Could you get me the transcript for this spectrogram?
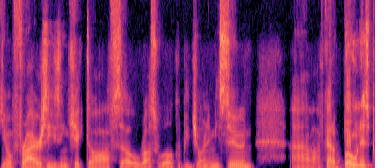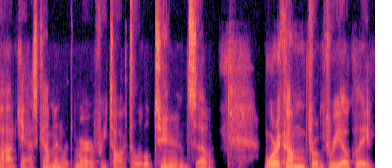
you know Friar season kicked off, so Russ Wilk will be joining me soon. Uh, I've got a bonus podcast coming with Murph. We talked a little tune, so more to come from Free Oakley.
